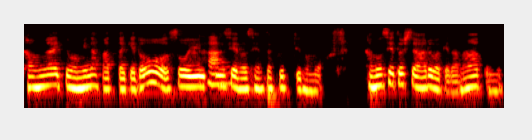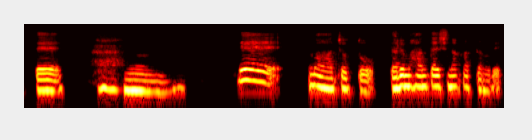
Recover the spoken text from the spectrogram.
考えてもみなかったけど、そういう人生の選択っていうのも可能性としてはあるわけだなと思って、うん、で、まあちょっと誰も反対しなかったので、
